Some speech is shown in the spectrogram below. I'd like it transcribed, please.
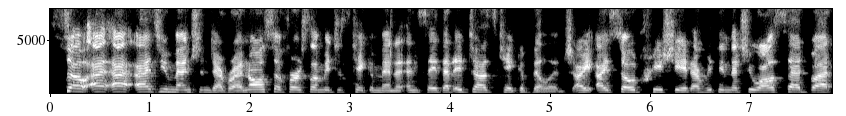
so uh, as you mentioned, Deborah, and also first, let me just take a minute and say that it does take a village. I, I so appreciate everything that you all said, but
